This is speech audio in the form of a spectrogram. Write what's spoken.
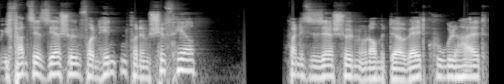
ich fand sie sehr schön von hinten, von dem Schiff her. Fand ich sie sehr schön und auch mit der Weltkugel halt.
